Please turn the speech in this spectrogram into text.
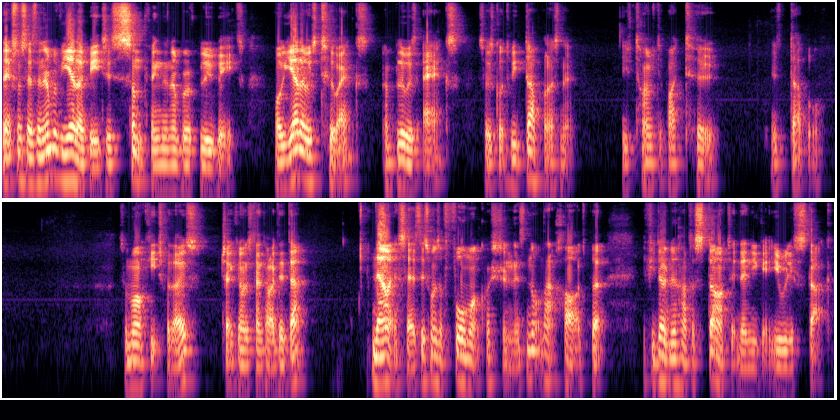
Next one says the number of yellow beads is something the number of blue beads. Well, yellow is 2x and blue is x, so it's got to be double, hasn't it? You've times it by 2 It's double. So mark each for those. Check you understand how I did that. Now it says, this one's a four mark question. It's not that hard, but if you don't know how to start it, then you get you really stuck.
